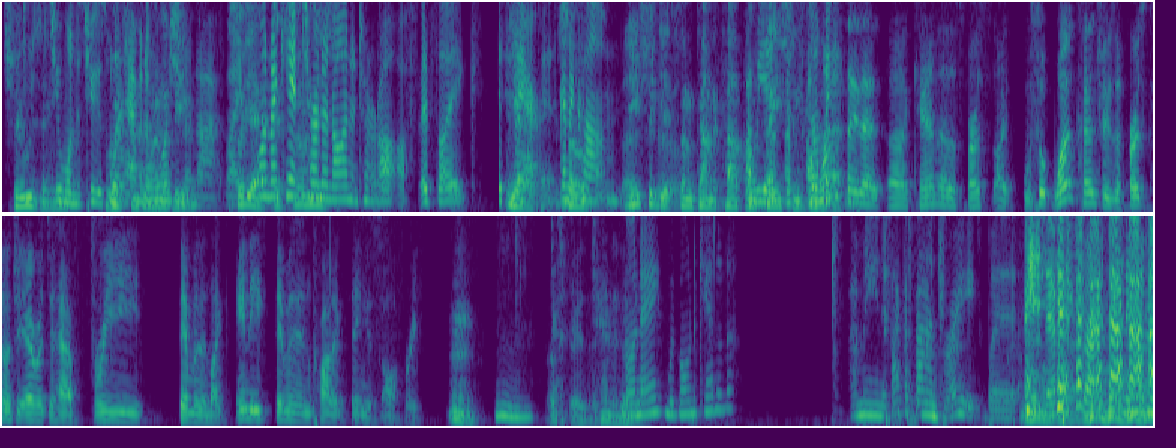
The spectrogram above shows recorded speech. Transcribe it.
choosing. But you want to choose when what to have an abortion or not. Like, So yeah, well, and I can't turn as- it on and turn it off. It's like it's Yeah. there. It's gonna So- come. you That's should get some kind of compensation. Oh, compensation. yes, I want to say that uh, Canada's first, like, so one country is the first country ever to have free feminine, like any feminine product thing is all free. Mm, hmm. That's God, crazy. Canada. Monet, we're going to Canada? I mean, if I could find Drake, but Oh my that picture I God. seen him the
